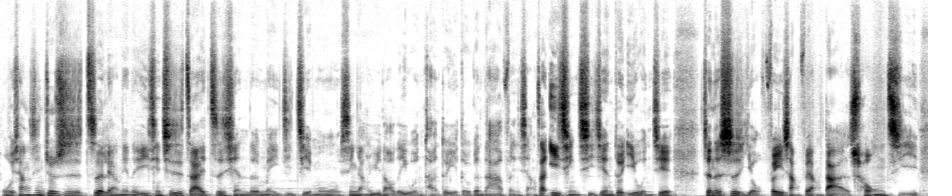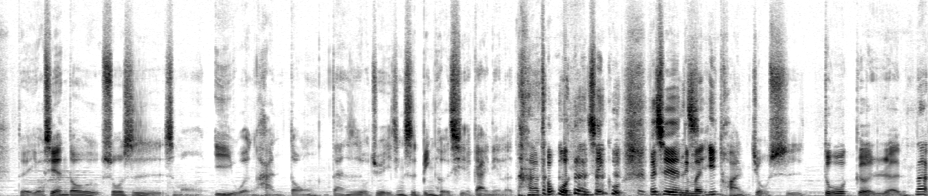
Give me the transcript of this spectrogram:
我相信就是这两年的疫情，其实，在之前的每一集节目，新阳遇到的艺文团队也都跟大家分享，在疫情期间对艺文界真的是有非常非常大的冲击。对，有些人都说是什么一文寒冬，但是我觉得已经是冰河期的概念了，大家都活得很辛苦，而且你们一团九十多个人，那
